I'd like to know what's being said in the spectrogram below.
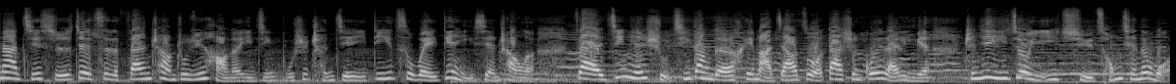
那其实这次的翻唱《祝君好》呢，已经不是陈洁仪第一次为电影献唱了。在今年暑期档的黑马佳作《大圣归来》里面，陈洁仪就以一曲《从前的我》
